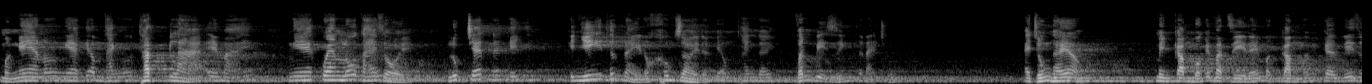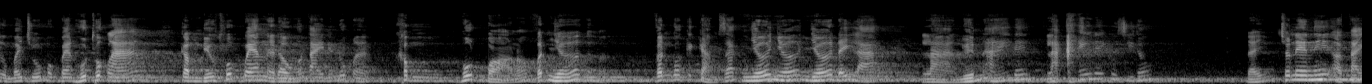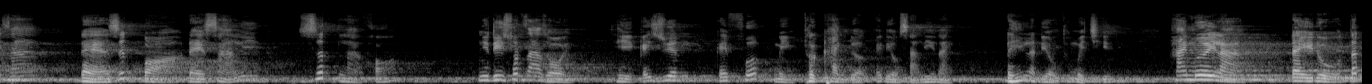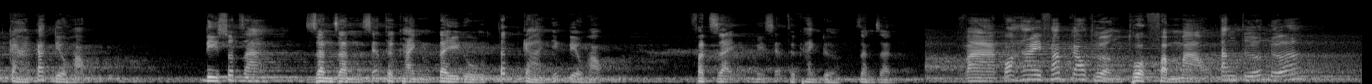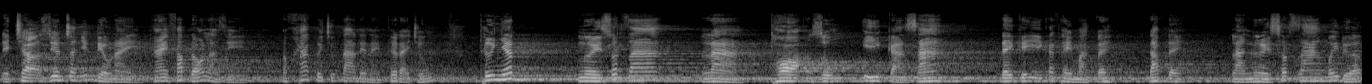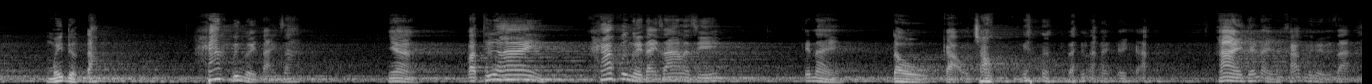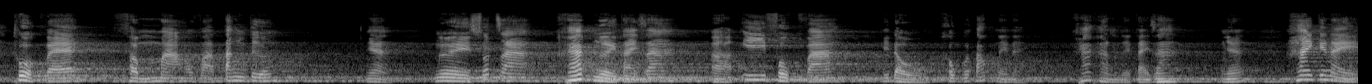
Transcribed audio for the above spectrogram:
Mà nghe nó nghe cái âm thanh nó thật là êm ái. Nghe quen lỗ tai rồi lúc chết đấy, cái cái nhĩ thức này nó không rời được cái âm thanh đấy vẫn bị dính tới đại chúng. Đại chúng thấy không? Mình cầm một cái vật gì đấy mà cầm cái, ví dụ mấy chú một quen hút thuốc lá cầm điếu thuốc quen ở đầu ngón tay đến lúc mà không hút bỏ nó vẫn nhớ cơ mà vẫn có cái cảm giác nhớ nhớ nhớ đấy là là luyến ái đấy là ái đấy có gì đâu. Đấy cho nên ý, ở tại gia để dứt bỏ để xả ly rất là khó. Nhưng đi xuất gia rồi thì cái duyên cái phước mình thực hành được cái điều xả ly này đấy là điều thứ 19 20 là đầy đủ tất cả các điều học. Đi xuất gia dần dần sẽ thực hành đầy đủ tất cả những điều học. Phật dạy mình sẽ thực hành được dần dần và có hai pháp cao thượng thuộc phẩm mạo tăng tướng nữa. Để trợ duyên cho những điều này, hai pháp đó là gì? Nó khác với chúng ta đây này, thưa đại chúng. Thứ nhất, người xuất gia là thọ dụng y cả sa đây cái y các thầy mặc đây, đắp đây, là người xuất gia mới được mới được đắp. Khác với người tại gia. Nha. Và thứ hai, khác với người tại gia là gì? Cái này, đầu cạo trọc. Đấy là cái khác hai cái này là khác với người xuất gia thuộc về phẩm mạo và tăng tướng. Nha. Người xuất gia khác người tại gia ở y phục và cái đầu không có tóc này này, khác hẳn người tại gia. Nhé hai cái này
